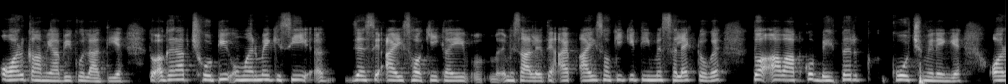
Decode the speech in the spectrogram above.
اور کامیابی کو لاتی ہے۔ تو اگر آپ چھوٹی عمر میں کسی جیسے آئس ہاکی کا ہی مثال لیتے ہیں آپ آئس ہاکی کی ٹیم میں سلیکٹ ہو گئے تو اب آپ کو بہتر کوچ ملیں گے۔ اور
